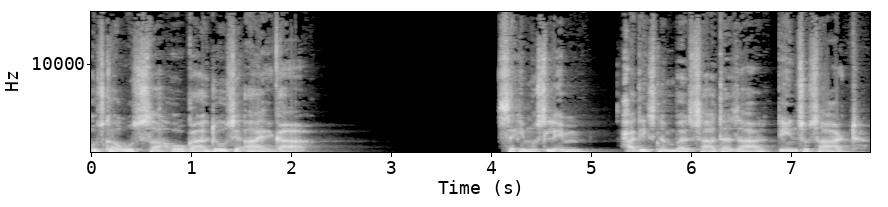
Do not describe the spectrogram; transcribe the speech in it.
اس کا غصہ ہوگا جو اسے آئے گا۔ صحیح مسلم، حدیث نمبر سات ہزار تین سو ساٹھ۔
